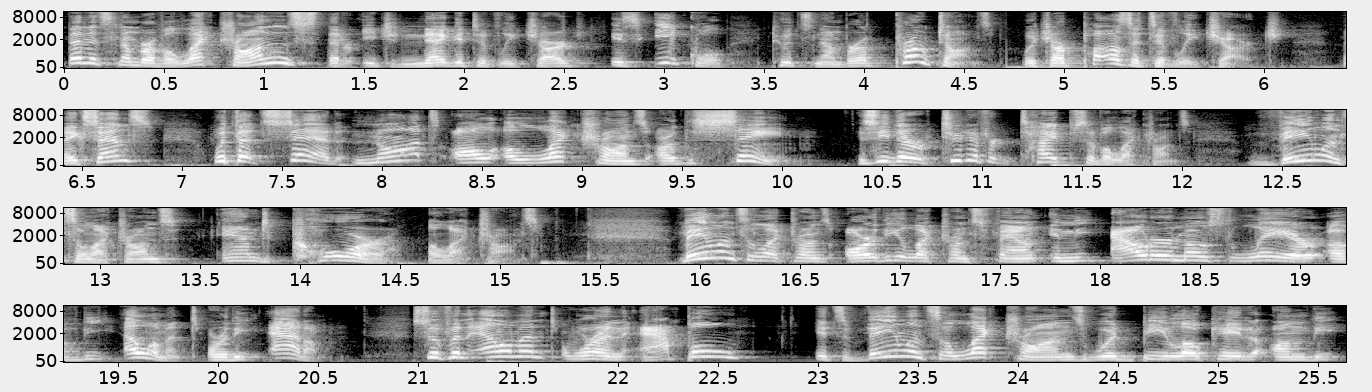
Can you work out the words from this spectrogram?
then its number of electrons that are each negatively charged is equal to its number of protons, which are positively charged. Make sense? With that said, not all electrons are the same. You see, there are two different types of electrons valence electrons and core electrons. Valence electrons are the electrons found in the outermost layer of the element or the atom. So if an element were an apple, its valence electrons would be located on the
